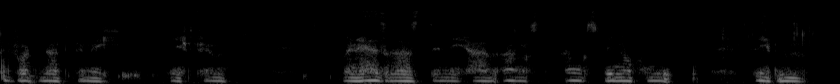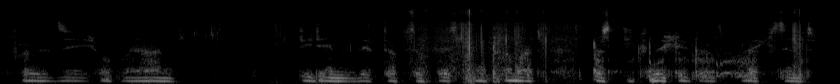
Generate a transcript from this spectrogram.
Antworten hat für mich, nicht für mein Herz rast, denn ich habe Angst, Angst wie noch nie. Leben befremdet sich auf meine Hand, die dem Laptop so fest umklammert, dass die Knöchel ganz bleich sind.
